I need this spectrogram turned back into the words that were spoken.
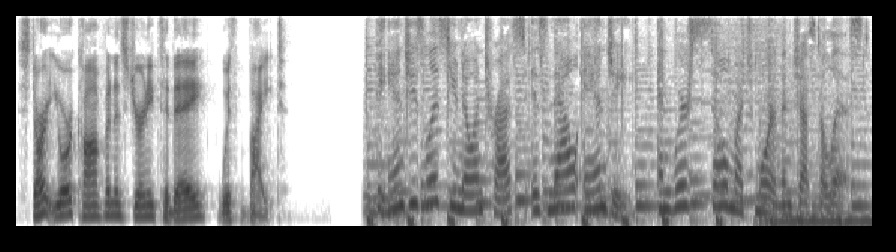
Start your confidence journey today with Byte. The Angie's list you know and trust is now Angie, and we're so much more than just a list.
